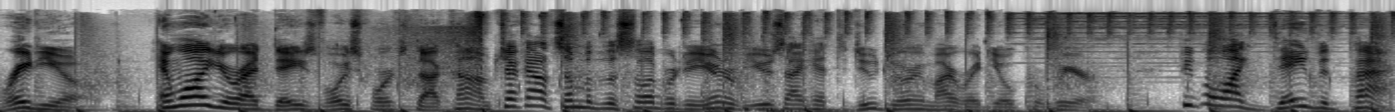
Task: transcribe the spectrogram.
radio. And while you're at Dave'sVoiceWorks.com, check out some of the celebrity interviews I get to do during my radio career. People like David Pack.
